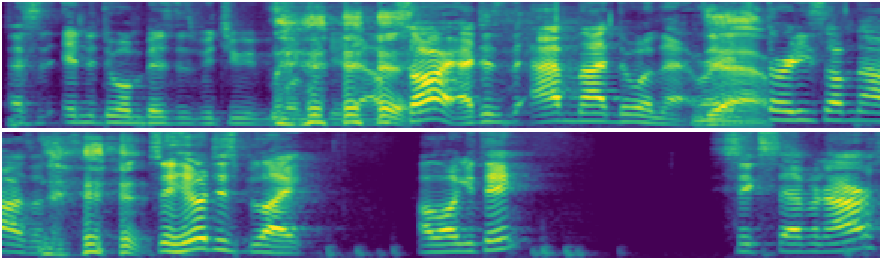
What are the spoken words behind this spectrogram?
That's the end of doing business with you if you want me to do that. I'm sorry. I just I'm not doing that. Right? Yeah. It's thirty something hours on this. so he'll just be like, "How long you think? Six, seven hours?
